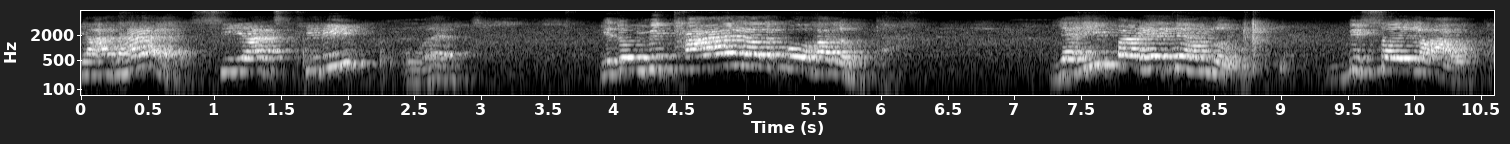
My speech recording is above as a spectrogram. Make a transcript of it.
याद है? C H three O H ये जो मिथाइल अल्कोहल होता है, यही पढ़े थे हम लोग। विषैला होता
